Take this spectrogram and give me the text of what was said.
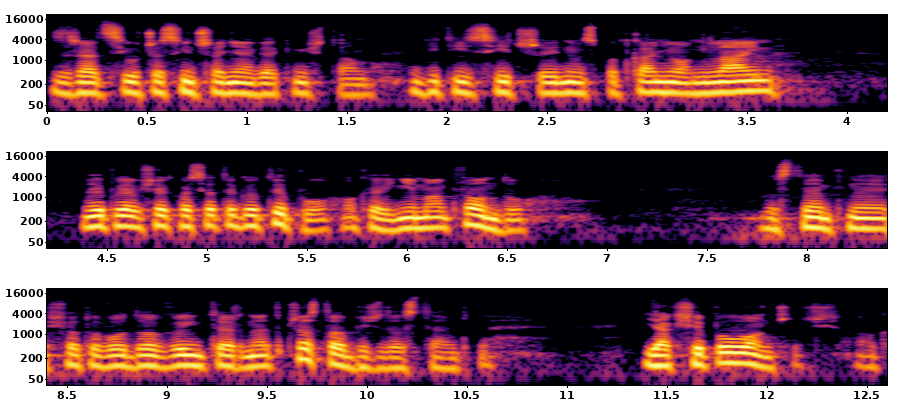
z racji uczestniczenia w jakimś tam VTC czy innym spotkaniu online. No i pojawia się kwestia tego typu. Ok, nie mam prądu. Dostępny światłowodowy internet przestał być dostępny. Jak się połączyć? Ok,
